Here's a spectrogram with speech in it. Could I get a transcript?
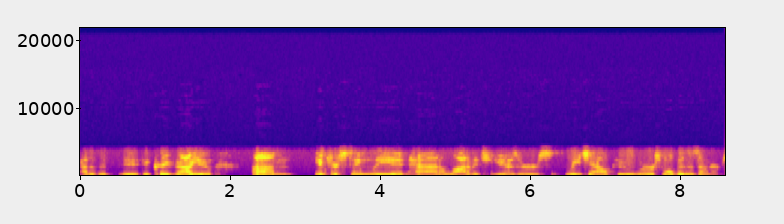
how does it, it, it, create value? Um, interestingly, it had a lot of its users reach out who were small business owners.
